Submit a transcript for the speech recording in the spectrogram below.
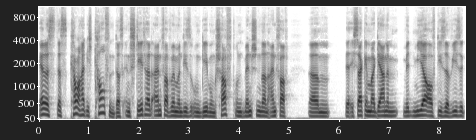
ja, das, das kann man halt nicht kaufen. Das entsteht halt einfach, wenn man diese Umgebung schafft und Menschen dann einfach ähm, ich sage immer gerne, mit mir auf dieser Wiese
